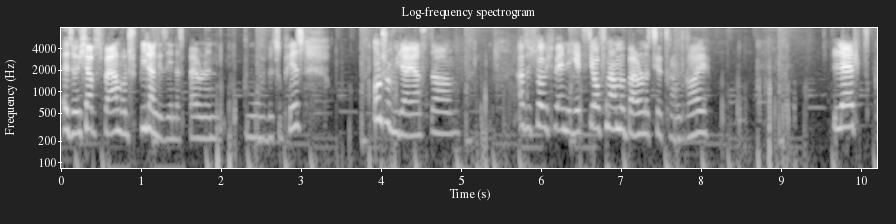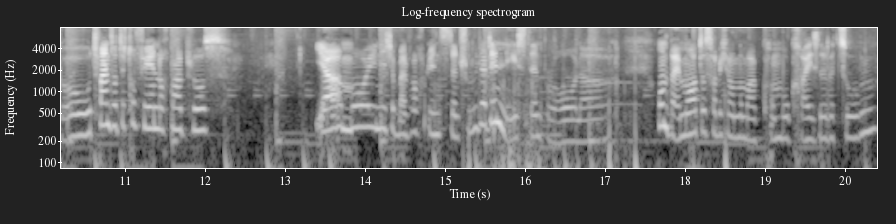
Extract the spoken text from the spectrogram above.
Also ich habe es bei anderen Spielern gesehen, dass Byron in Duo übelst OP ist. Und schon wieder erster. Also ich glaube, ich beende jetzt die Aufnahme. Byron ist jetzt Rang 3. Let's go. 22 Trophäen nochmal plus. Ja, moin. Ich habe einfach instant schon wieder den nächsten Brawler. Und bei Mortis habe ich auch nochmal Combo-Kreisel gezogen.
